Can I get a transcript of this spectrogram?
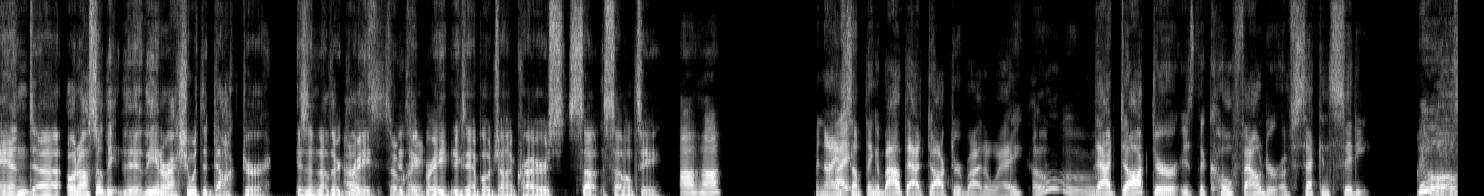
and uh oh and also the the, the interaction with the doctor is another Oh, great it's so it's a great. great example of Jon Cryer's su- subtlety uh huh. And I have I- something about that doctor, by the way. Oh, That doctor is the co-founder of Second City. Oh.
